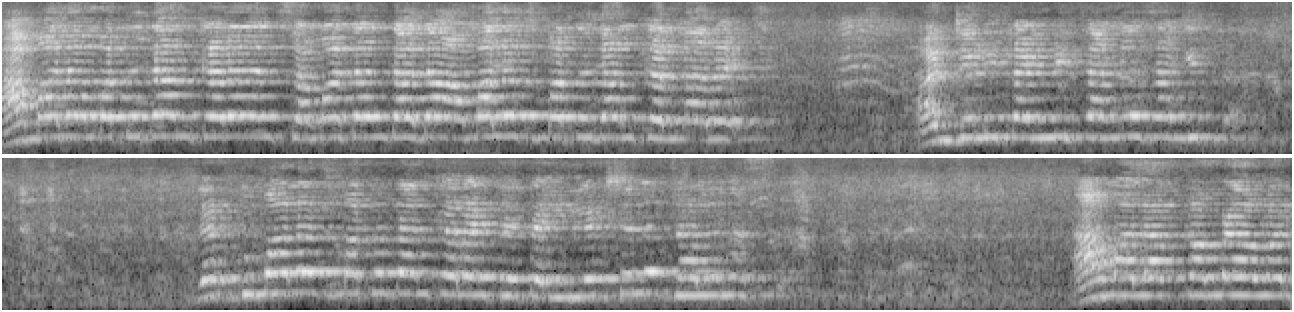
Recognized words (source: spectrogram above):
आम्हाला मतदान करा समाधान दादा आम्हालाच मतदान करणार आहे अंजली ताईंनी चांगलं सांगितलं जर तुम्हालाच मतदान करायचंय तर इलेक्शनच झालं नसतं आम्हाला कमळावर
